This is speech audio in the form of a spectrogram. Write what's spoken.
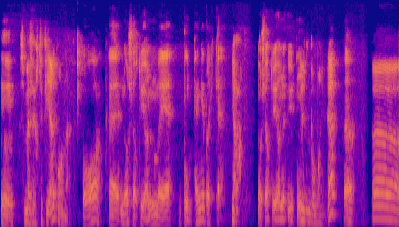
Mm. som er 44 kroner. Og eh, nå kjørte du gjennom med bompengebrikke. Ja, Nå kjørte du gjennom uten. uten bomring. Ja. Ja. Eh,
